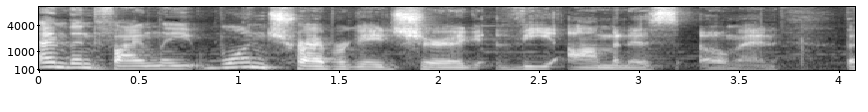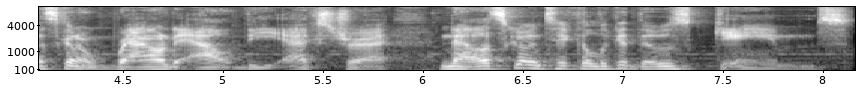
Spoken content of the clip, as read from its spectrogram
and then finally one Tri-Brigade Shuriag the Ominous Omen. That's going to round out the extra. Now let's go and take a look at those games.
